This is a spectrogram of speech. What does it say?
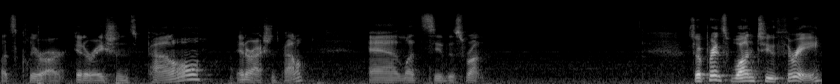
Let's clear our iterations panel, interactions panel, and let's see this run. So it prints 1, 2, 3,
